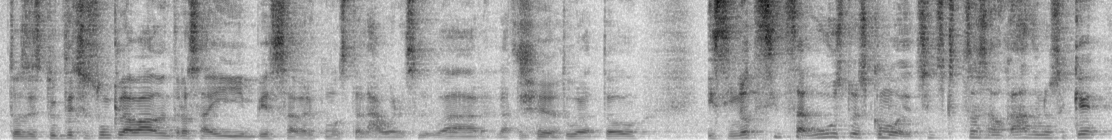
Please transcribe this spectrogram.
Entonces tú te echas un clavado, entras ahí y empiezas a ver cómo está el agua en ese lugar, la temperatura, todo. Y si no te sientes a gusto, es como sientes que estás ahogado y no sé qué.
